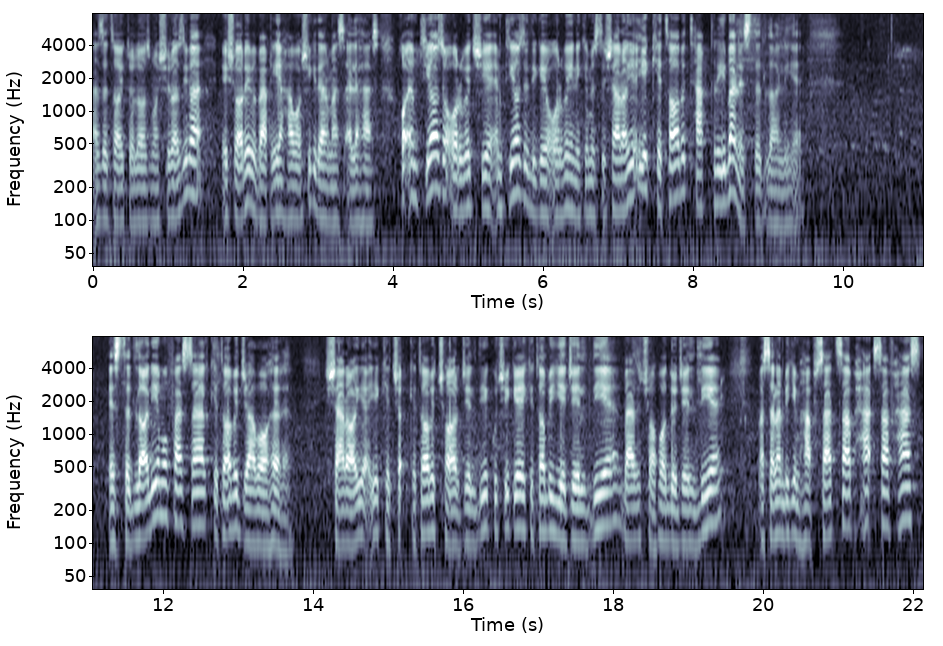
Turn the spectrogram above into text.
حضرت آیت الله آزما شیرازی و اشاره به بقیه حواشی که در مسئله هست. خب امتیاز عربه چیه؟ امتیاز دیگه عربه اینه که مثل شرایع یک کتاب تقریبا استدلالیه. استدلالی مفصل کتاب جواهره. شرایع یک کتاب چهار جلدی کوچیکه یک کتاب یه جلدیه بعضی چاپ‌ها دو جلدیه. مثلا بگیم 700 صفحه صفحه هست.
